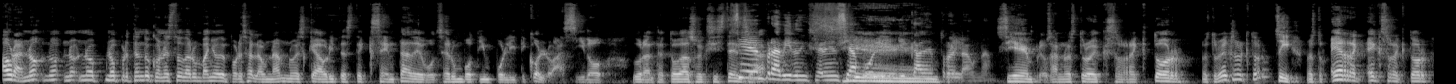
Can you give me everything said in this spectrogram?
Ahora, no, no, no, no, no pretendo con esto dar un baño de pobreza a la UNAM, no es que ahorita esté exenta de ser un botín político, lo ha sido durante toda su existencia. siempre ha habido injerencia política dentro de la UNAM. Siempre, o sea, nuestro ex rector, ¿nuestro ex rector? Sí, nuestro ex rector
